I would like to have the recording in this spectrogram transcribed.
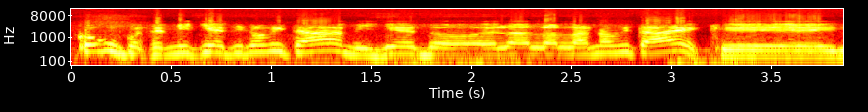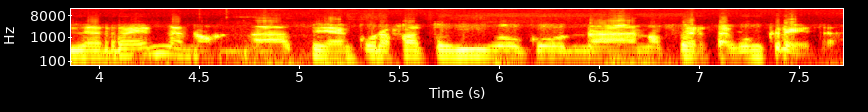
Comunque se mi chiedi novità, mi chiedo, la, la, la, novità è che il Ren non si è ancora fatto vivo con un'offerta concreta.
